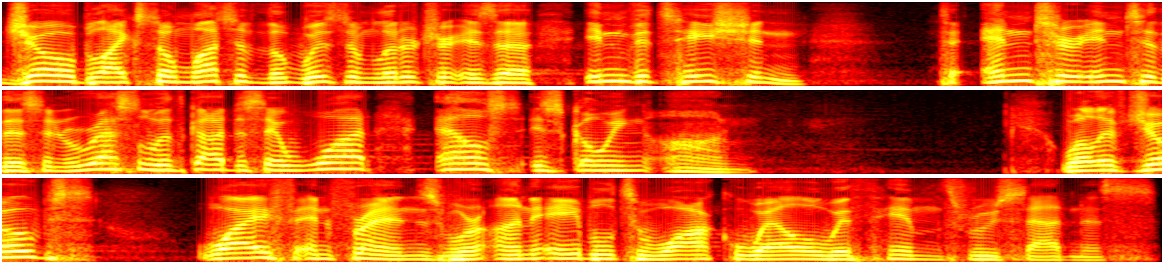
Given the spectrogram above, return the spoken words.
Job, like so much of the wisdom literature, is an invitation to enter into this and wrestle with God to say, What else is going on? Well, if Job's wife and friends were unable to walk well with him through sadness.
